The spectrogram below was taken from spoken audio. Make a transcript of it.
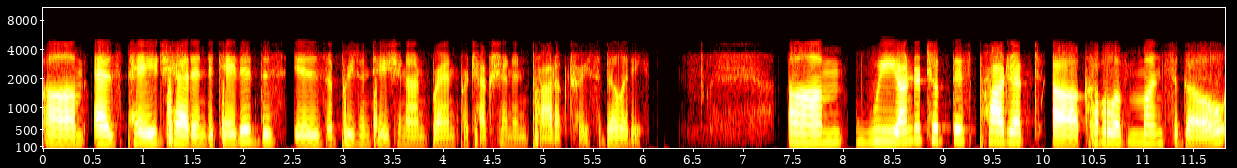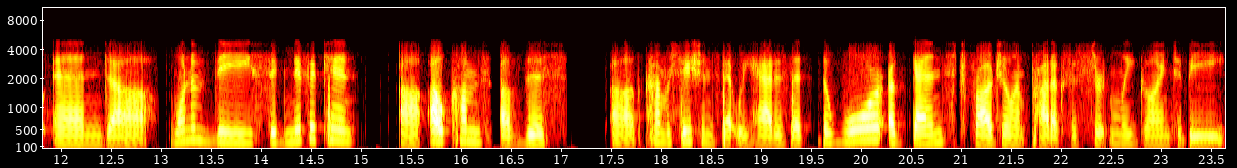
Um, as Paige had indicated, this is a presentation on brand protection and product traceability. Um, we undertook this project a couple of months ago, and uh, one of the significant uh, outcomes of this uh, conversations that we had is that the war against fraudulent products is certainly going to be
